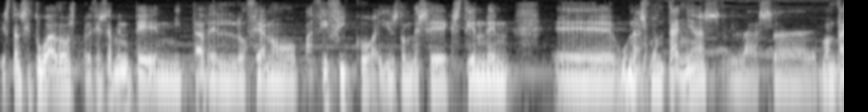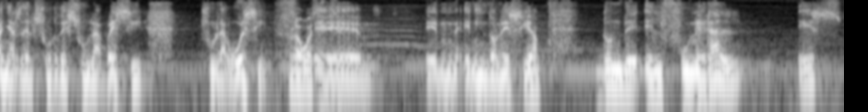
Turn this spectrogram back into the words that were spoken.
Están situados precisamente en mitad del Océano Pacífico, ahí es donde se extienden eh, unas montañas, las eh, montañas del sur de Sulawesi, Sulawesi, eh, en, en Indonesia, donde el funeral es,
